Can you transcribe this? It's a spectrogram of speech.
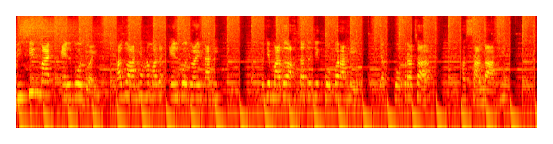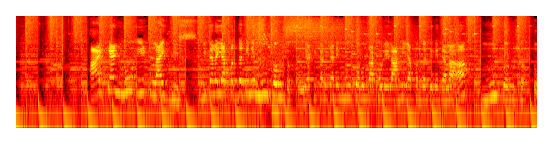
This is my elbow joint हा जो आहे हा माझा एल्बो जॉईंट आहे. म्हणजे माझं हाताचं जे कोपर आहे त्या कोपराचा हा सांदा आहे. I can move it like this त्याला या पद्धतीने मूव करू शकतो. या ठिकाणी त्याने मूव करून दाखवलेला आहे. या पद्धतीने त्याला मूव करू शकतो.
